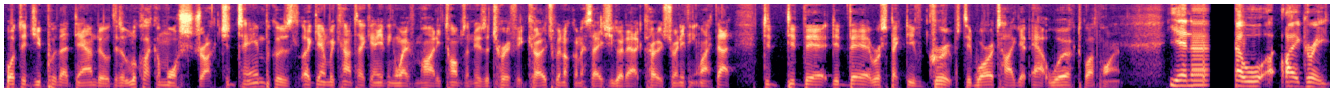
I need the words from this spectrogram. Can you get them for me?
What did you put that down to? Did it look like a more structured team? Because again, we can't take anything away from Heidi Thompson, who's a terrific coach. We're not going to say she got out coached or anything like that. Did did their did their respective groups did Waratah get outworked by Pint? Yeah, no. well, I agree.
